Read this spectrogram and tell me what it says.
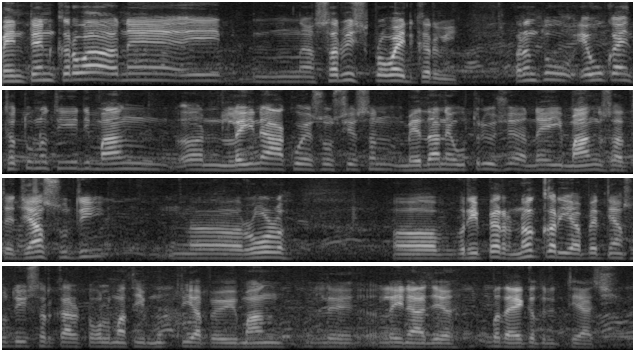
મેન્ટેન કરવા અને એ સર્વિસ પ્રોવાઈડ કરવી. પરંતુ એવું કાંઈ થતું નથી. એની માંગ લઈને આખું એસોસિએશન મેદાને ઉતર્યું છે અને એ માંગ સાથે જ્યાં સુધી રોડ રિપેર ન કરી આપે, ત્યાં સુધી સરકાર ટોલમાંથી મુક્તિ આપે એવી માંગ લઈને આજે બધા એકત્રિત થયા છે.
